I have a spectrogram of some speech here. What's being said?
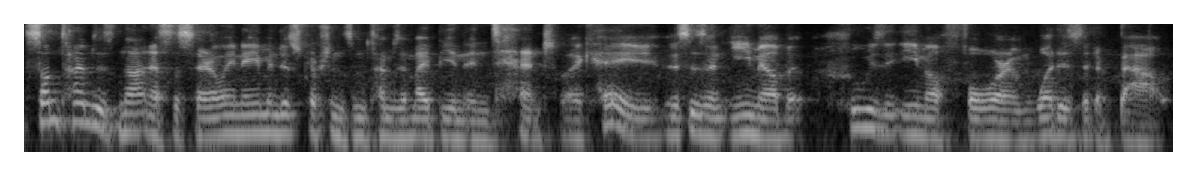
sometimes it's not necessarily name and description. Sometimes it might be an intent, like, hey, this is an email, but who is the email for and what is it about?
